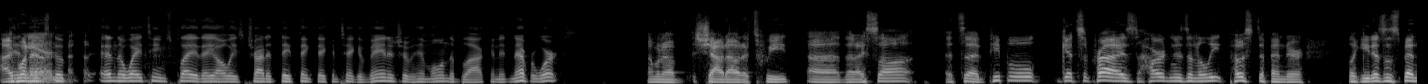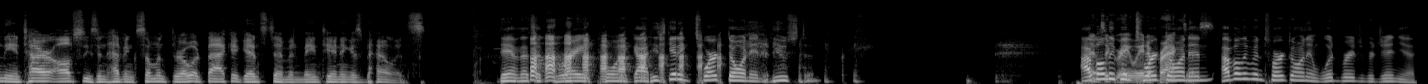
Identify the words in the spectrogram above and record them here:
I and, want to. the, and the way teams play, they always try to. They think they can take advantage of him on the block, and it never works. I'm gonna shout out a tweet uh, that I saw. It said, "People get surprised. Harden is an elite post defender. Like he doesn't spend the entire offseason having someone throw it back against him and maintaining his balance." Damn, that's a great point. God, he's getting twerked on in Houston. I've That's only been great way to twerked on in. I've only been twerked on in Woodbridge, Virginia,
